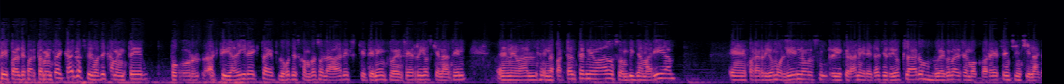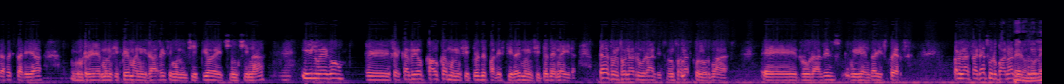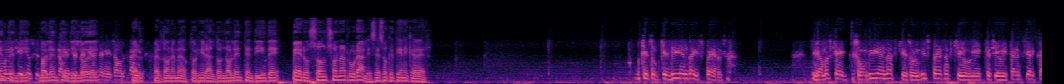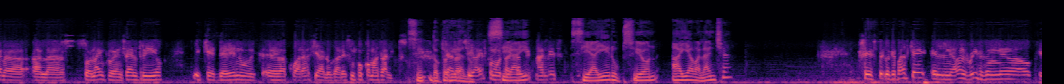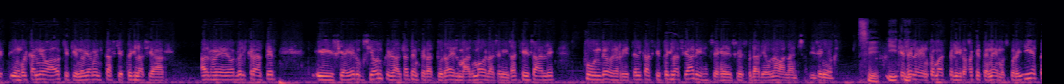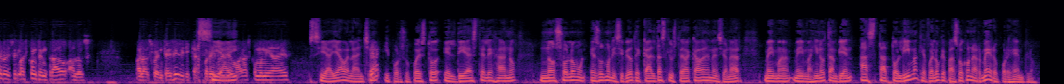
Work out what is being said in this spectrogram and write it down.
Sí, para el departamento de Caldas, pues básicamente por actividad directa de flujos de escombros solares que tienen influencia de ríos que nacen en, Neval, en la parte alta del Nevado, son Villa María, eh, para Río Molinos, Río Neredas y Río Claro. Luego la desembocadura es en Chinchiná, que afectaría el municipio de Manizales y municipio de Chinchiná. Y luego, eh, cerca del río Cauca, municipios de Palestina y municipios de Neira. Pero son zonas rurales, son zonas conurbadas, eh, rurales, vivienda dispersa. Para las áreas urbanas Pero de no le entendí, no le entendí lo de... per- perdóneme, doctor Giraldo, no le entendí de... Pero son zonas rurales, ¿eso qué tiene que ver? que, son, que es vivienda dispersa. Digamos que son viviendas que son dispersas, que, que se ubican cerca a la, a la zona de influencia del río y que deben evacuar hacia lugares un poco más altos. Sí, doctor O sea, las Giraldo, ciudades como si hay, capitales, si hay erupción, ¿hay avalancha? Sí, es- lo que pasa es que el Nevado del Ruiz es un nevado que un volcán nevado que tiene obviamente casquete glaciar alrededor del cráter y si hay erupción, pues la alta temperatura del magma o de la ceniza que sale funde o derrite el casquete glaciar y se, se esperaría una avalancha, sí señor, Sí, y, que es y- el evento más peligroso que tenemos, pero, y, pero es el más concentrado a los a las fuentes hídricas, por Sí eso hay- a las comunidades si hay avalancha ¿Sí? y por supuesto el día esté lejano, no solo esos municipios de Caldas que usted acaba de mencionar, me, me imagino también hasta Tolima, que fue lo que pasó con Armero, por ejemplo.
